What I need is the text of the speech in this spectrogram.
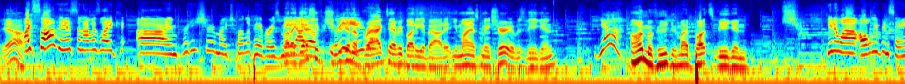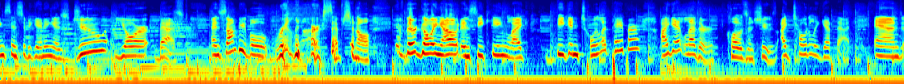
Yeah. I saw this and I was like, uh, I'm pretty sure my toilet paper is made out of but I guess if, if you're gonna brag to everybody about it, you might as well make sure it was vegan. yeah. I'm a vegan. My butt's vegan. You know what? All we've been saying since the beginning is do your best. And some people really are exceptional. If they're going out and seeking like vegan toilet paper, I get leather clothes and shoes. I totally get that. And,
